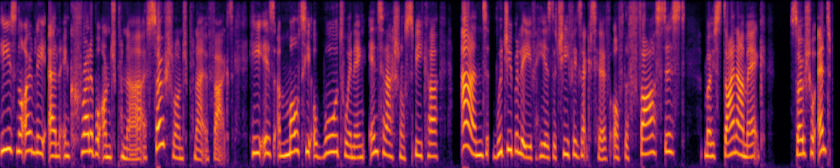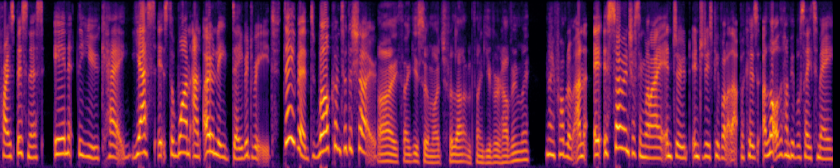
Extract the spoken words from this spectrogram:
He's not only an incredible entrepreneur, a social entrepreneur, in fact, he is a multi award winning international speaker. And would you believe he is the chief executive of the fastest, most dynamic social enterprise business in the UK? Yes, it's the one and only David Reid. David, welcome to the show. Hi, thank you so much for that. And thank you for having me. No problem. And it's so interesting when I introduce people like that because a lot of the time people say to me,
